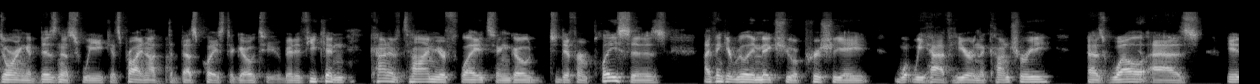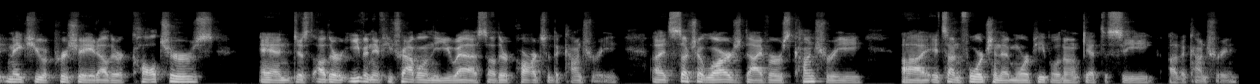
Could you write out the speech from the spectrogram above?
during a business week, it's probably not the best place to go to. But if you can kind of time your flights and go to different places, I think it really makes you appreciate what we have here in the country, as well yeah. as it makes you appreciate other cultures and just other even if you travel in the us other parts of the country. Uh, it's such a large diverse country. Uh, it's unfortunate that more people don't get to see uh, the country.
